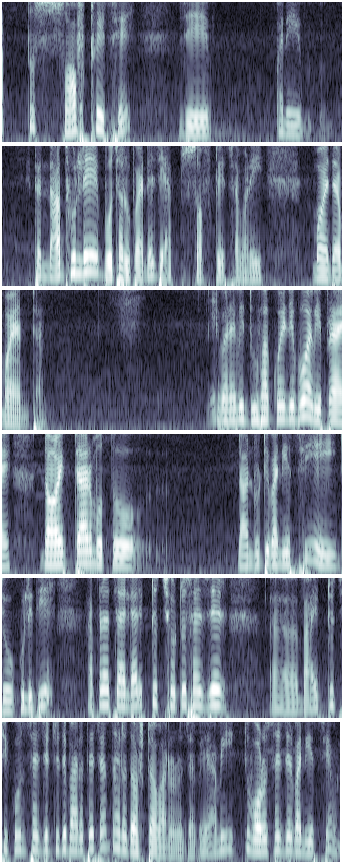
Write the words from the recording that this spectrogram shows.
এত সফট হয়েছে যে মানে এটা না ধরলে বোঝার উপায় নেই যে এত সফট হয়েছে আমার এই ময়দার ময়ানটা। এবার আমি দুভাগ করে নেব। আমি প্রায় নয়টার মতো নান রুটি বানিয়েছি এই ডোগুলি দিয়ে। আপনারা চাইলে আর একটু ছোটো সাইজের বা একটু চিকন সাইজের যদি বানাতে চান তাহলে দশটাও বানানো যাবে। আমি একটু বড় সাইজের বানিয়েছি, আমার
